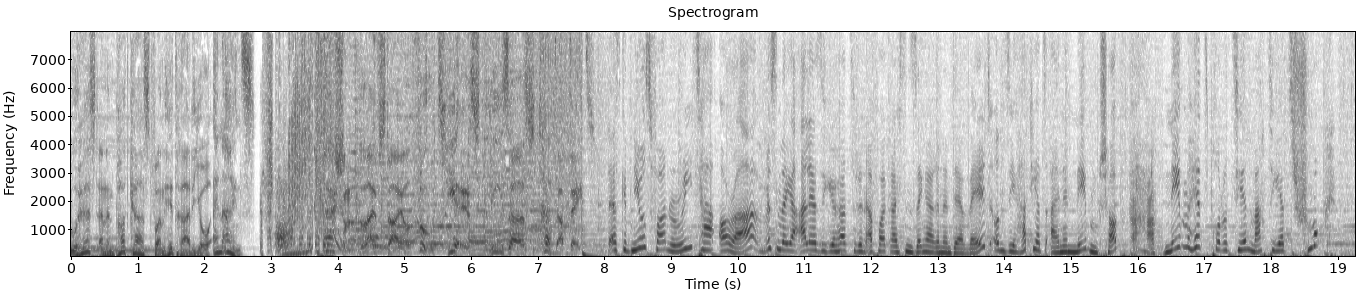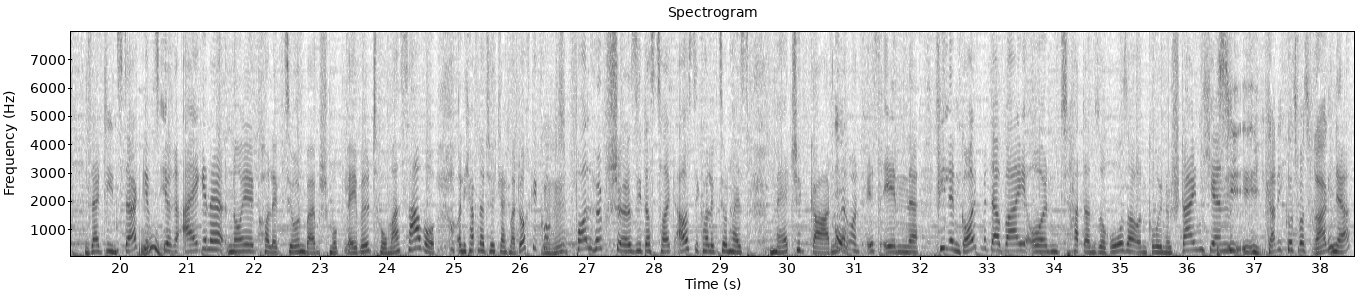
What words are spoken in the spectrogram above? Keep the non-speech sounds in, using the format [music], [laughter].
Du hörst einen Podcast von Hitradio N1. Fashion, Lifestyle, Food. Hier ist Lisas Trend Update. Es gibt News von Rita Ora. Wissen wir ja alle, sie gehört zu den erfolgreichsten Sängerinnen der Welt und sie hat jetzt einen Nebenjob. Neben Hits produzieren macht sie jetzt Schmuck. Seit Dienstag gibt es ihre eigene neue Kollektion beim Schmucklabel Thomas Savo. Und ich habe natürlich gleich mal durchgeguckt. Voll hübsch äh, sieht das Zeug aus. Die Kollektion heißt Magic Garden und ist in äh, viel in Gold mit dabei und hat dann so rosa und grüne Steinchen. Die, äh, kann ich kurz was fragen? Ja.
